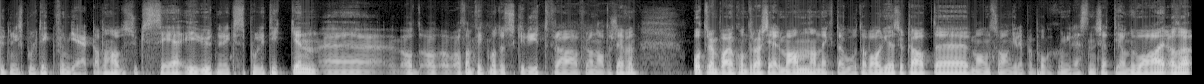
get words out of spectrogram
utenrikspolitikk fungerte, at han hadde suksess i utenrikspolitikken, eh, og, at han fikk på måte, skryt fra, fra Nato-sjefen. Og Trump var jo en kontroversiell mann, han nekta å godta valgresultatet, mannen så angrepet på Kongressen 6. januar. Altså,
